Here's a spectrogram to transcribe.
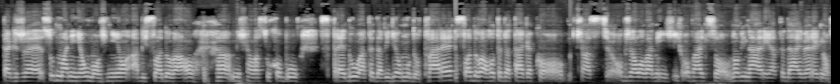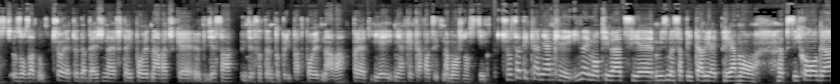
takže súd mu ani neumožnil, aby sledoval e, Michala Suchobu spredu a teda videl mu do tváre. Sledoval ho teda tak, ako časť obžalovaných ich obhajcov, novinári a teda aj verejnosť zozadu, čo je teda bežné v tej pojednávačke, kde sa, kde sa tento prípad pojednáva pre jej nejaké kapacitné možnosti. Čo sa týka nejakej inej motivácie, my sme sa pýtali aj priamo psychologa,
